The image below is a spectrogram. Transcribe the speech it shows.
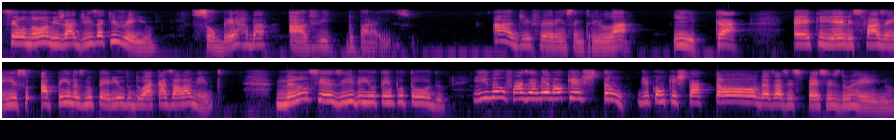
Seu nome já diz a que veio: soberba ave do paraíso. A diferença entre lá e cá é que eles fazem isso apenas no período do acasalamento. Não se exibem o tempo todo e não fazem a menor questão de conquistar todas as espécies do reino.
